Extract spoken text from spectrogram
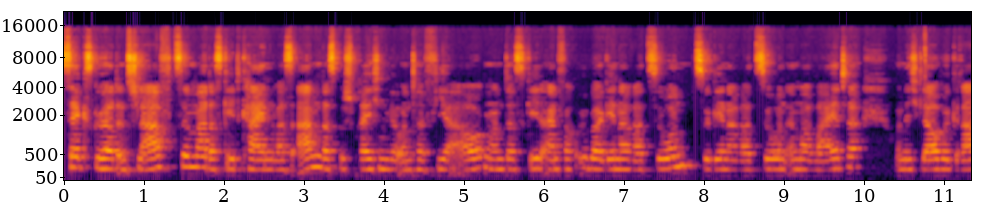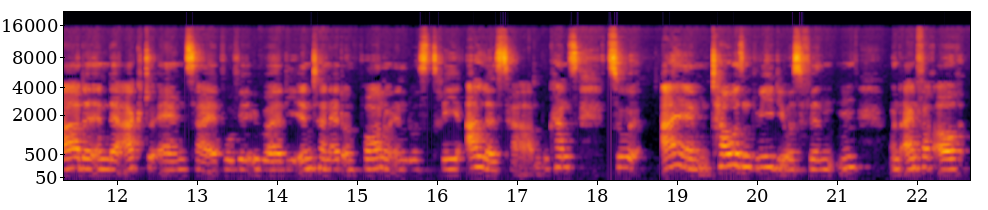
Sex gehört ins Schlafzimmer, das geht keinen was an, das besprechen wir unter vier Augen und das geht einfach über Generation zu Generation immer weiter. Und ich glaube, gerade in der aktuellen Zeit, wo wir über die Internet- und Pornoindustrie alles haben, du kannst zu allem tausend Videos finden und einfach auch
